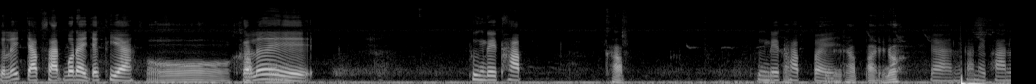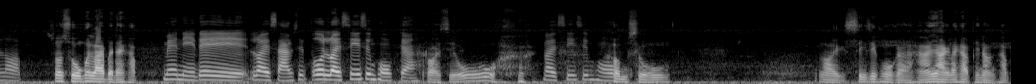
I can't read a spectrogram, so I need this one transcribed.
ก็เลยจับสัตว์บ่ได้จักเทียอ๋อครัก็บเลยผม เพิ่งได้ทับครับเพิ่งได้ทับไปเพิ่งได้ทับไปเนาะจ้าก็ในพานรอบส่วนสูงเพิ่นลายไปไหนครับแม่นี่ได้ร้อยสามสิบโอ้ร้อยสี่สิบหกจ้ะรอยสิวร้อยสี่สิบหกความสูงรอยสี่สิบหกอะหายากแล้วครับพี่น้องครับ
